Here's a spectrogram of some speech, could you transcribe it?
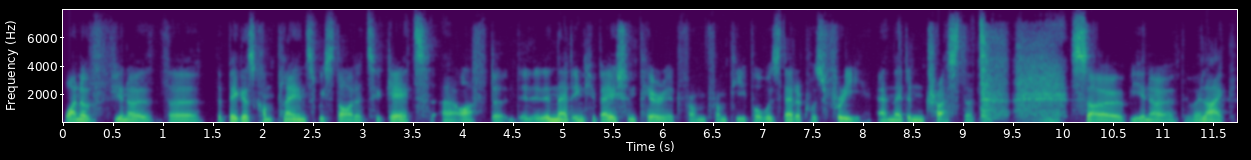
one of, you know, the, the biggest complaints we started to get uh, after in that incubation period from, from people was that it was free and they didn't trust it. so, you know, we're like,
